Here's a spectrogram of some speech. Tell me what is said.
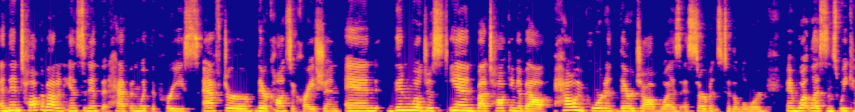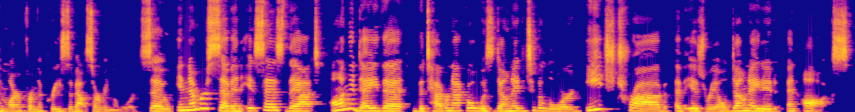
and then talk about an incident that happened with the priests after their consecration. And then we'll just end by talking about how important their job was as servants to the Lord and what lessons we can learn from the priests about serving the Lord. So in number seven, it says that on the day that the tabernacle was donated to the Lord, each tribe of Israel donated an ox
